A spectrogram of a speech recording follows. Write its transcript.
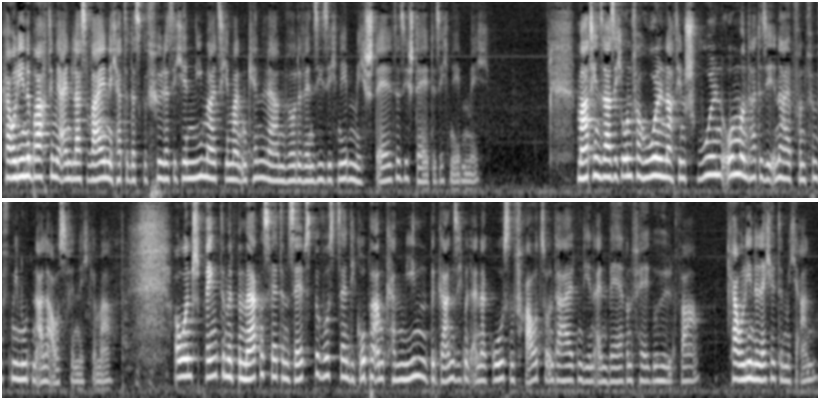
Caroline brachte mir ein Glas Wein. Ich hatte das Gefühl, dass ich hier niemals jemanden kennenlernen würde, wenn sie sich neben mich stellte. Sie stellte sich neben mich. Martin sah sich unverhohlen nach den Schwulen um und hatte sie innerhalb von fünf Minuten alle ausfindig gemacht. Owen sprengte mit bemerkenswertem Selbstbewusstsein die Gruppe am Kamin und begann sich mit einer großen Frau zu unterhalten, die in ein Bärenfell gehüllt war. Caroline lächelte mich an.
